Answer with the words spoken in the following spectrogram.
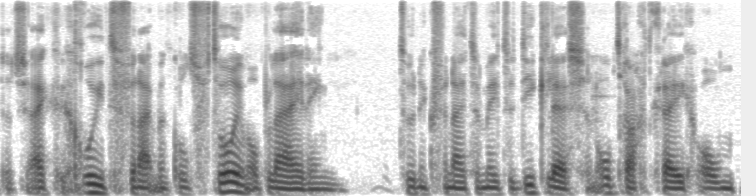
Dat is eigenlijk gegroeid vanuit mijn conservatoriumopleiding, toen ik vanuit de methodiekles een opdracht kreeg om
